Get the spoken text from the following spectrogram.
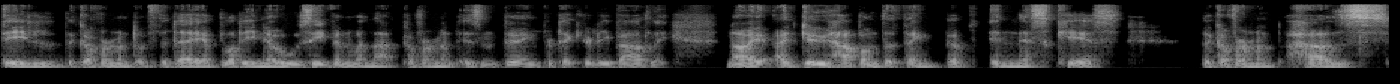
deal the government of the day a bloody nose, even when that government isn't doing particularly badly. Now, I do happen to think that in this case, the government has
